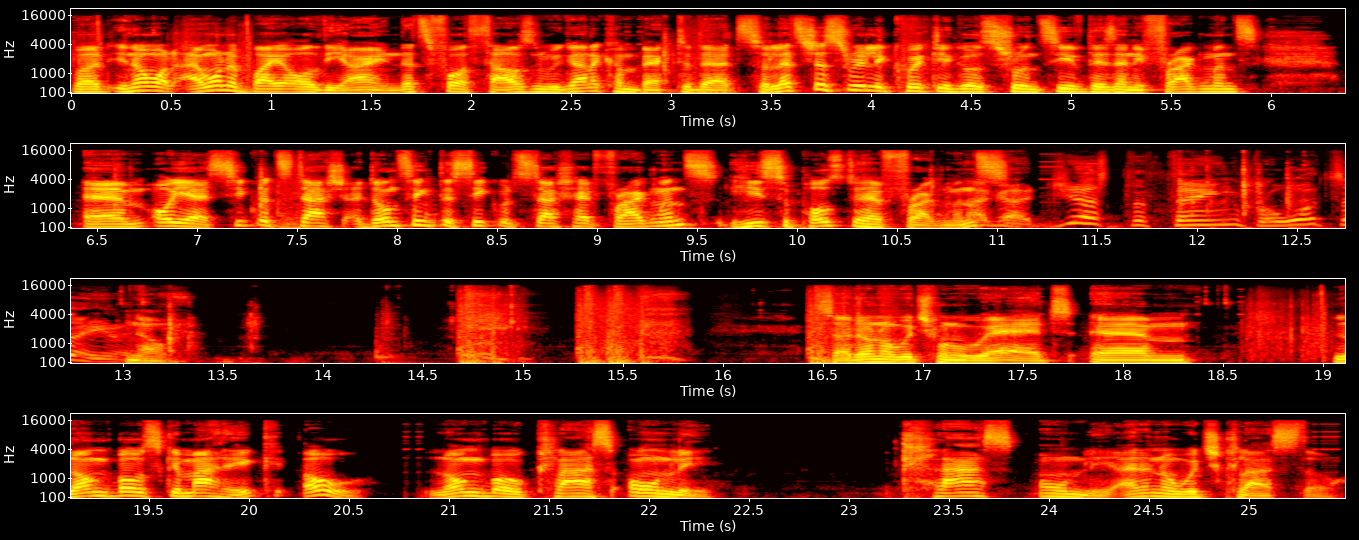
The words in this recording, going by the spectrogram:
But you know what? I want to buy all the iron. That's 4,000. We're going to come back to that. So let's just really quickly go through and see if there's any fragments. Um, oh yeah, secret stash. I don't think the secret stash had fragments. He's supposed to have fragments. I got just the thing for what's ailing. No. So I don't know which one we were at. Um, longbow schematic. Oh, longbow class only class only. I don't know which class though.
